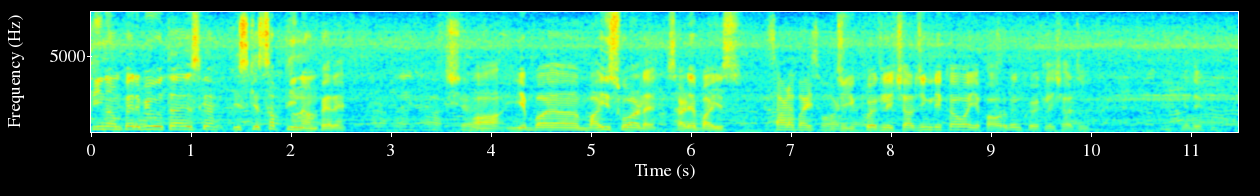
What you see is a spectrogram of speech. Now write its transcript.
तीन अम्पेयर भी होता है इसका इसके सब तीन अम्पेयर है। अच्छा। हाँ ये बाईस वाट है साढ़े बाईस। साढ़े बाईस वाट जी क्विकली चार्जिंग लिखा हुआ ये पावर बैंक क्विकली चार्जिंग ये देखो।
